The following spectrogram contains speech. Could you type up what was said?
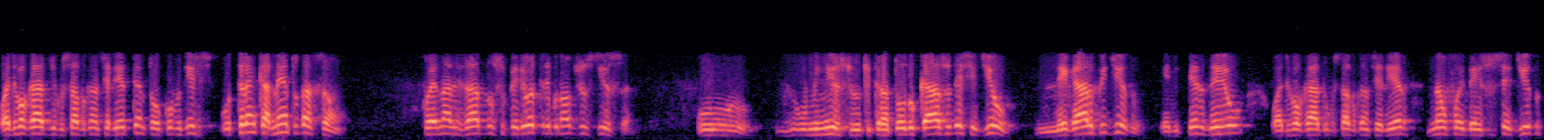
O advogado de Gustavo Cancelheiro tentou, como disse, o trancamento da ação. Foi analisado no Superior Tribunal de Justiça. O, o ministro que tratou do caso decidiu negar o pedido. Ele perdeu, o advogado Gustavo Cancelheiro não foi bem sucedido,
